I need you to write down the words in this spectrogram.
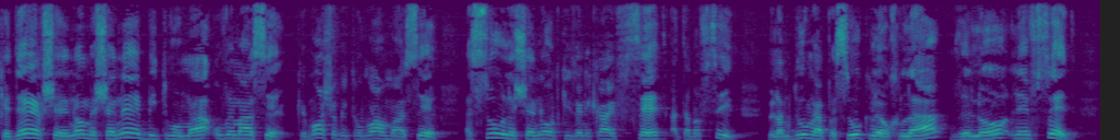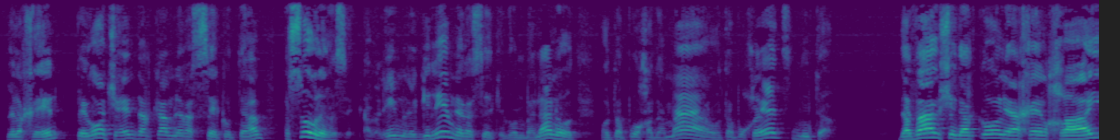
כדרך שאינו משנה בתרומה ובמעשר. כמו שבתרומה ומעשר אסור לשנות כי זה נקרא הפסד, אתה מפסיד. ולמדו מהפסוק לאוכלה ולא להפסד. ולכן פירות שאין דרכם לרסק אותם, אסור לרסק. אבל אם רגילים לרסק, כגון בננות, או תפוח אדמה, או תפוחי עץ, מותר. דבר שדרכו לאכל חי,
